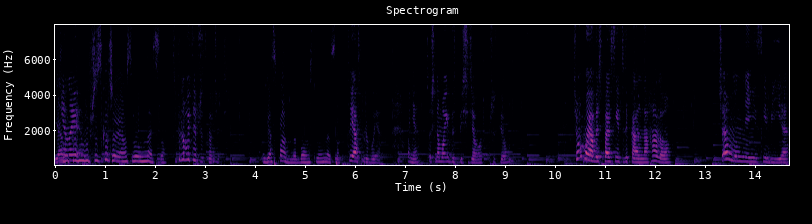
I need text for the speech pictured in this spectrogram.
Ja Nie, na no pewno ja- nie przeskoczę, ja mam slumnesa. Spróbuj ty przeskoczyć. Ja spadnę, bo mam slumnesa. To ja spróbuję. O nie, coś na mojej wyspie się działo przed chwilą. Czemu moja wyspa jest nietrykalna? Halo? Czemu mnie nic nie bije?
